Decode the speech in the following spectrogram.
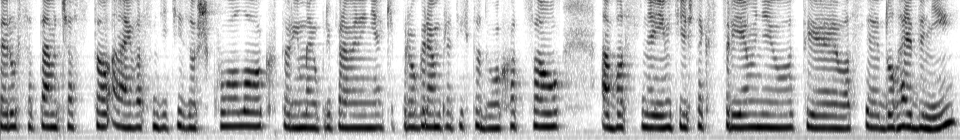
Berú sa tam často aj vlastne deti zo škôlok, ktorí majú pripravený nejaký program pre týchto dôchodcov a vlastne im tiež tak spríjemňujú tie vlastne dlhé dni.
